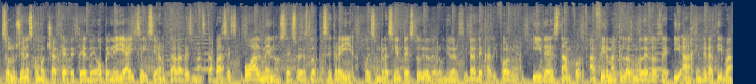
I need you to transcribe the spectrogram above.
Soluciones como ChatGPT de OpenAI se hicieron cada vez más capaces, o al menos eso es lo que se creía, pues un reciente estudio de la Universidad de California y de Stanford afirma que los modelos de IA generativa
